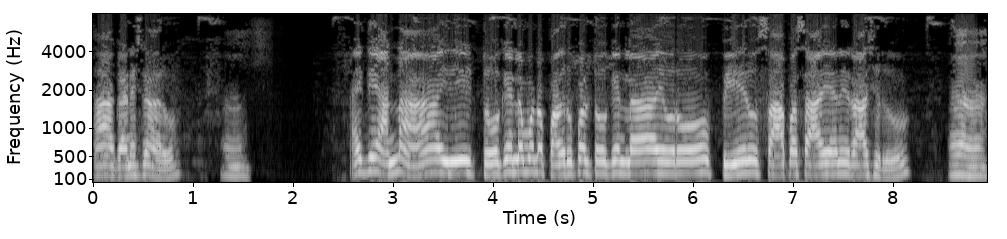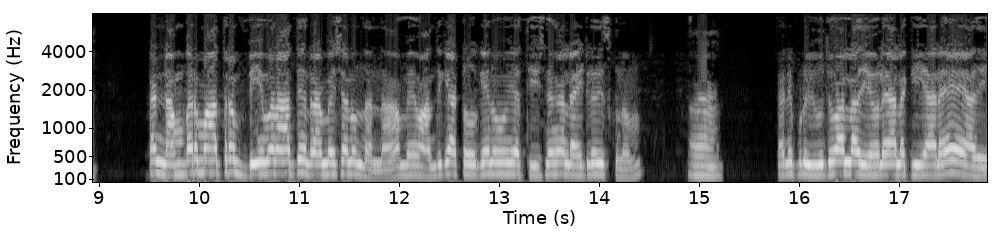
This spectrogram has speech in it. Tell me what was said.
ఆ గణేష్ గారు. అయితే అన్న ఇది టోకెన్ల మొన్న పది రూపాయల టోకెన్ల ఎవరో పేరు సాప సాయి అని రాసిర్రు. ఆ, కానీ నంబర్ మాత్రం భీమనాథన్ రమేష్ అని ఉందన్న. మేము అందుకే ఆ టోకెన్ తీసినాక లైట్గా తీసుకున్నాం. కానీ ఇప్పుడు యూత్ వాళ్ళు అది ఎవరి వాళ్ళకి ఇవ్వాలి అది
